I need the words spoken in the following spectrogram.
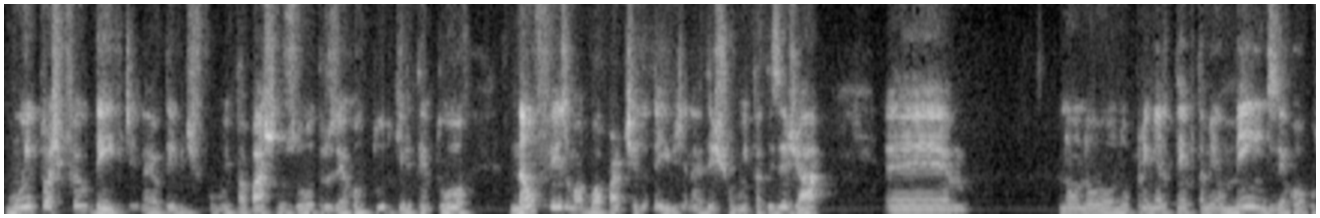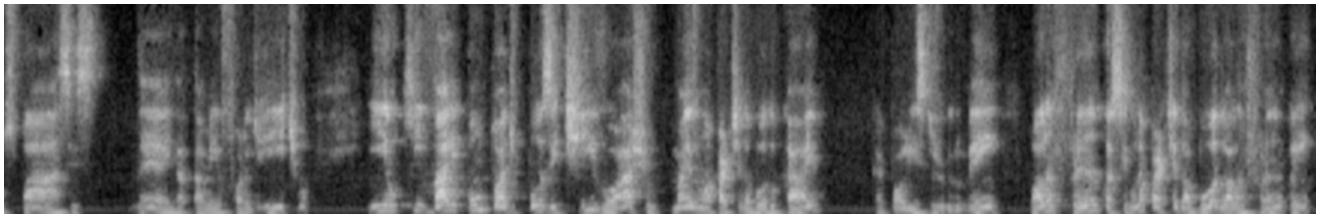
muito acho que foi o David, né? O David ficou muito abaixo dos outros, errou tudo que ele tentou, não fez uma boa partida o David, né? Deixou muito a desejar. É... No, no, no, primeiro tempo também o Mendes errou alguns passes, né? Ainda está meio fora de ritmo. E o que vale pontuar de positivo, eu acho, mais uma partida boa do Caio, Caio Paulista jogando bem. O Alan Franco, a segunda partida boa do Alan Franco, hein?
